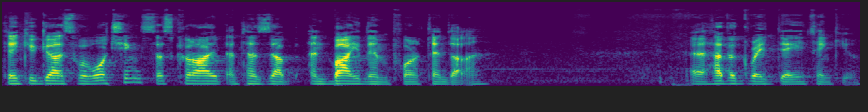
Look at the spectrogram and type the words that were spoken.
Thank you guys for watching. Subscribe and thumbs up and buy them for $10. Uh, have a great day. Thank you.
